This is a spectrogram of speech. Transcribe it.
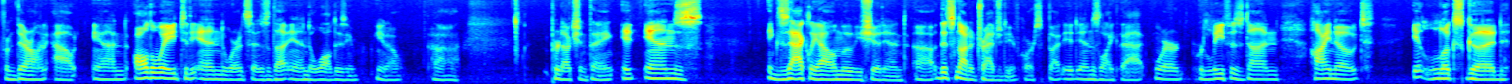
From there on out, and all the way to the end where it says the end, a Walt Disney, you know, uh, production thing. It ends exactly how a movie should end. Uh, that's not a tragedy, of course, but it ends like that, where relief is done, high note. It looks good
